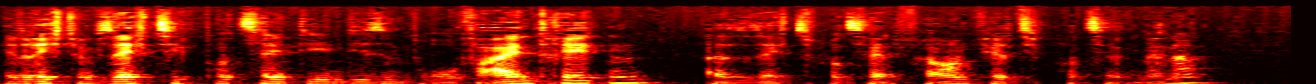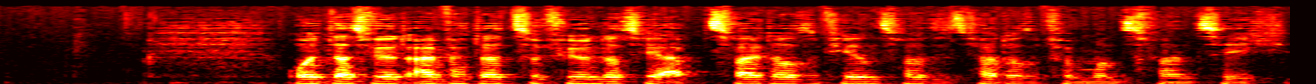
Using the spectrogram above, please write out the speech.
in Richtung 60 Prozent, die in diesen Beruf eintreten. Also 60 Prozent Frauen, 40 Prozent Männer. Und das wird einfach dazu führen, dass wir ab 2024, 2025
